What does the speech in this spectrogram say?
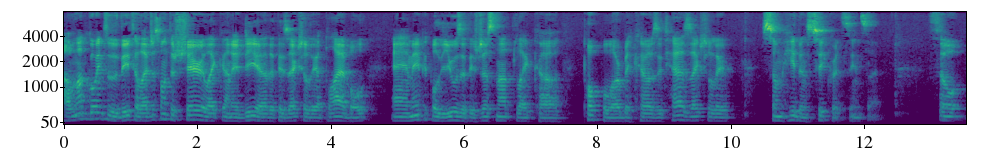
I'll not go into the detail. I just want to share like an idea that is actually applicable, and many people use it. It's just not like uh, popular because it has actually some hidden secrets inside. So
